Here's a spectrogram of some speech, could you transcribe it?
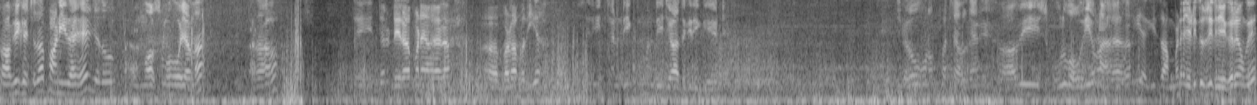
ਕਾਫੀ ਖਿੱਚਦਾ ਪਾਣੀ ਦਾ ਇਹ, ਜਦੋਂ ਮੌਸਮ ਹੋ ਜਾਂਦਾ। ਖਰਾਬ ਤੇ ਇੱਧਰ ਡੇਰਾ ਬਣਿਆ ਹੋਇਆ ਹੈਗਾ ਬੜਾ ਵਧੀਆ। ਸ੍ਰੀ ਚੰਡੀ ਘਮੰਡੀ ਯਾਦਗਰੀ ਗੇਟ। ਚਲੋ ਹੁਣ ਆਪਾਂ ਚੱਲਦੇ ਆਂਗੇ ਆ ਵੀ ਸਕੂਲ ਬਹੁਤ ਵਧੀਆ ਬਣਾਇਆ ਹੋਇਆ ਹੈਗਾ ਇਹ ਹੈਗੀ ਸਾਹਮਣੇ ਜਿਹੜੀ ਤੁਸੀਂ ਦੇਖ ਰਹੇ ਹੋਗੇ?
